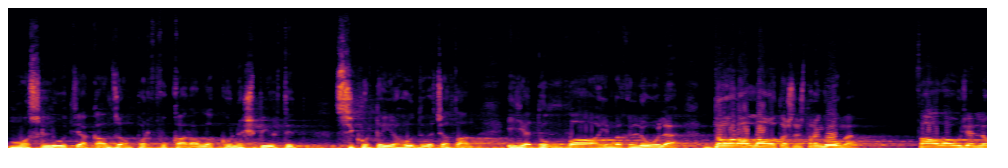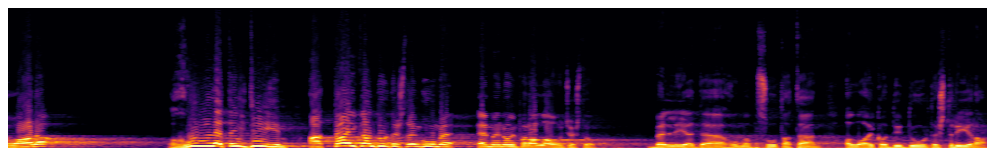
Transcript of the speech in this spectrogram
mos lutja kallxon për fukarallëkun e shpirtit, sikur të jehudive që thanë, "Yedullahi maghlula", dora e Allahut është e shtrëngume. Tha Allahu xhelle ue ala, "Ghullat aydihim", ata i kanë durt të shtrëngume e menojnë për Allahun qështu. Bel yadahu mabsutatan, Allahu i ka dy dur të shtrira.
